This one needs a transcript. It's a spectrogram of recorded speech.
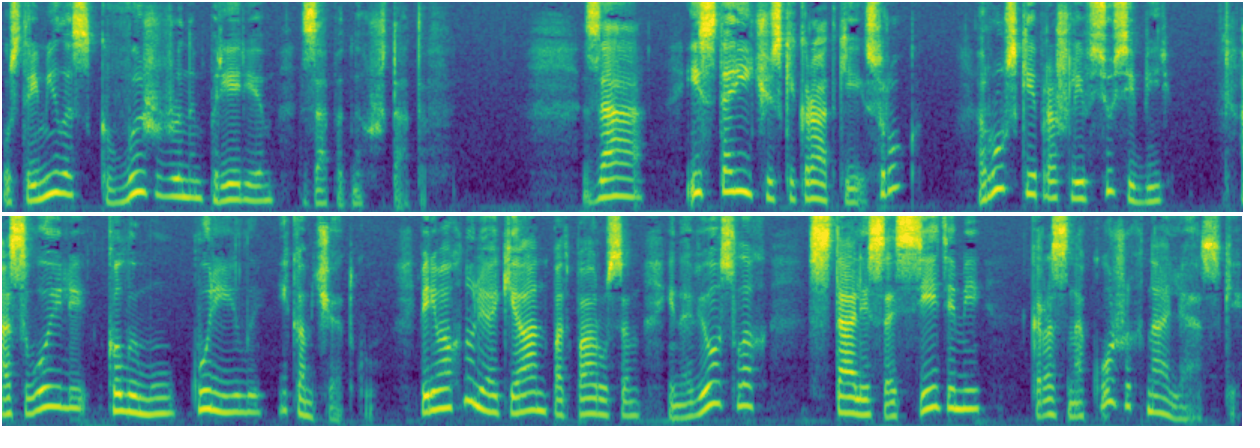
устремилась к выжженным прериям западных штатов. За исторически краткий срок русские прошли всю Сибирь, освоили Колыму, Курилы и Камчатку, перемахнули океан под парусом и на веслах, стали соседями краснокожих на Аляске,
